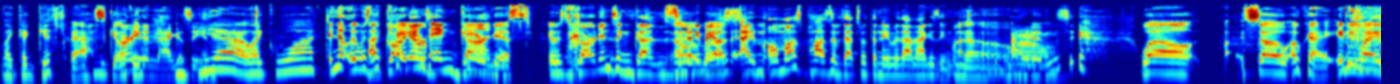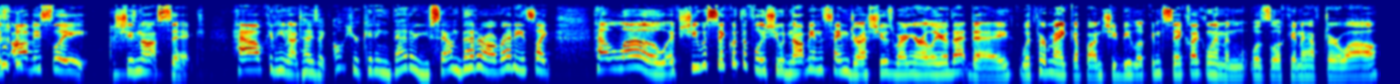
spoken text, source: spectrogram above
like a gift basket, like a magazine. Yeah, like what? No, it was A Gardens care- and Guns. gift. It was Gardens and Guns. Did Oh, anybody else? I'm almost positive that's what the name of that magazine was. No. I didn't see. Well, so okay. Anyways, obviously she's not sick. How can he not tell? He's like, "Oh, you're getting better. You sound better already." It's like, hello. If she was sick with the flu, she would not be in the same dress she was wearing earlier that day with her makeup on. She'd be looking sick like Lemon was looking after a while,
